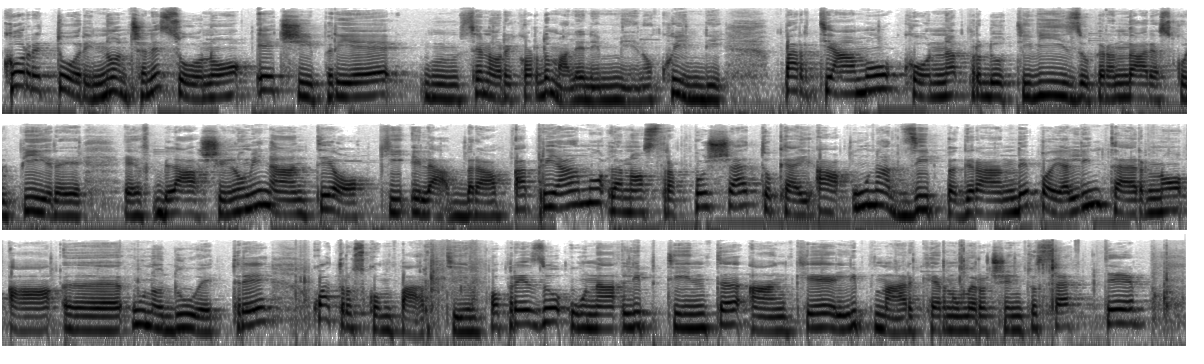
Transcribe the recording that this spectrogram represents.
correttori non ce ne sono e ciprie mm, se non ricordo male nemmeno. Quindi partiamo con prodotti viso per andare a scolpire eh, blush illuminante occhi e labbra. Apriamo la nostra pochette ok? Ha una zip grande poi all'interno ha 1 2 3 4 scomparti. Ho preso una lip tint anche lip marker numero 107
